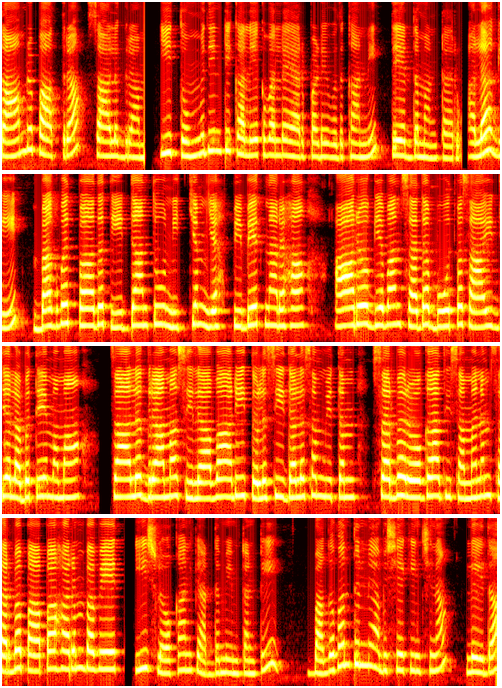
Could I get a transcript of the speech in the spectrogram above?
తామ్రపాత్ర సాలగ్రామ ఈ తొమ్మిదింటి కలయిక వల్ల ఏర్పడే ఉదకాన్ని తీర్థం అంటారు అలాగే భగవత్పాద తీర్థాంతు నిత్యం యహ్ పిబేత్ నరహ ఆరోగ్యవాన్ సద భూత్వ సాయుధ్య లభతే మమ సాలగ్రామ శిలావారి తులసీదళ సంయుతం సర్వరోగాది సమనం సర్వ పాపాహారం భవేత్. ఈ శ్లోకానికి అర్థం ఏమిటంటే భగవంతుణ్ణి అభిషేకించిన లేదా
